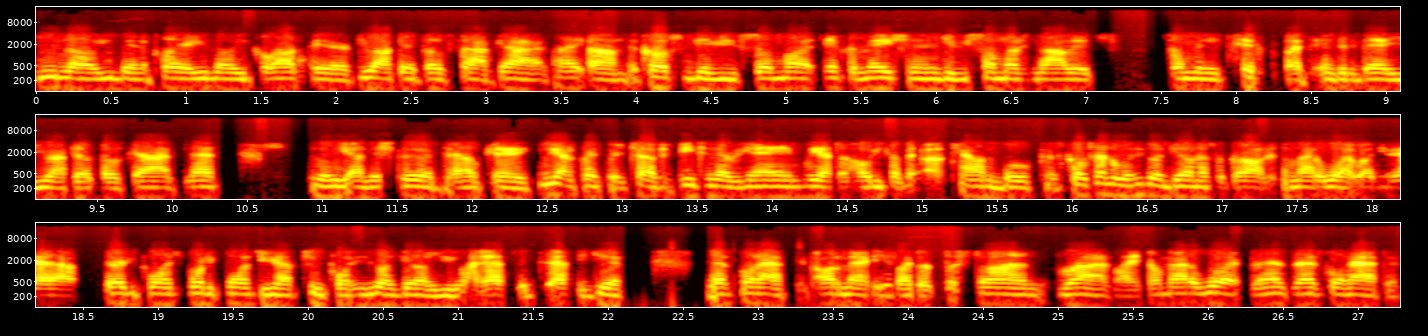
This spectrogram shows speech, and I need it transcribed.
you know, you've been a player, you know, you go out there, you out there with those five guys, right? Um, the coach can give you so much information, give you so much knowledge, so many tips, but at the end of the day, you're out there with those guys. And that's when we understood that, okay, we got to play for each other. Each and every game, we have to hold each other accountable because Coach Underwood, he's going to get on us regardless, no matter what. Whether you have 30 points, 40 points, you have two points, he's going to get on you. Like, that's, the, that's the gift that's going to happen automatically. It's like a, the sun rise. Like no matter what, that's that's going to happen.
